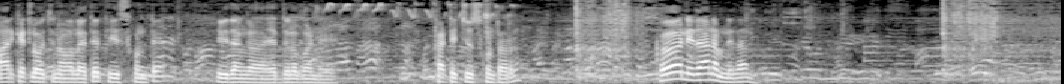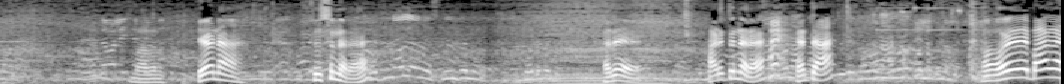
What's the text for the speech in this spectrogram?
మార్కెట్లో వచ్చిన వాళ్ళు అయితే తీసుకుంటే ఈ విధంగా ఎద్దుల బండి కట్టి చూసుకుంటారు. ఓ నిదానం నిదానం. బాగా ఏమన్నా చూస్తున్నారా? అదే అడుగుతున్నారా? ఎంత? ఓయ్ బాగా.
